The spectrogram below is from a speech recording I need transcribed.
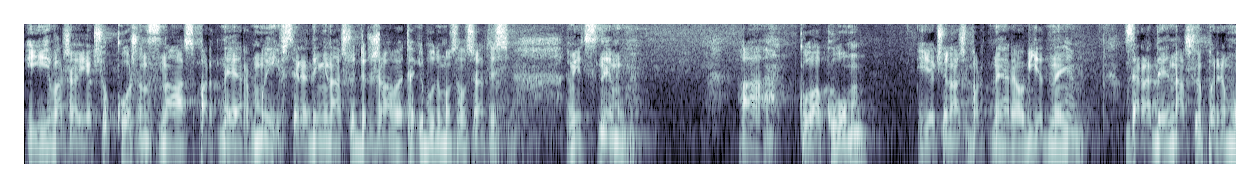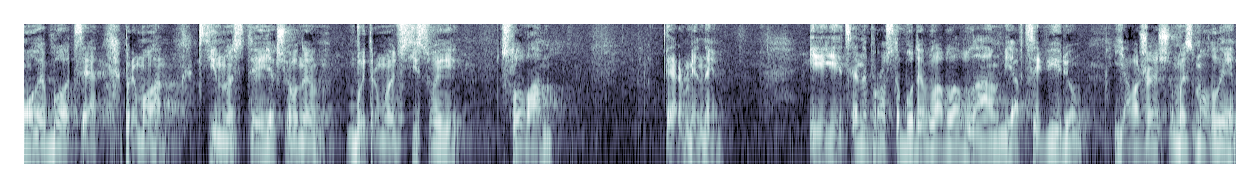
І вважаю, якщо кожен з нас, партнер, ми всередині нашої держави, так і будемо залишатись міцним а, кулаком. І якщо наші партнери об'єднані заради нашої перемоги, бо це перемога цінностей, якщо вони витримують всі свої слова, терміни. І це не просто буде бла-бла-бла. Я в це вірю. Я вважаю, що ми змогли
